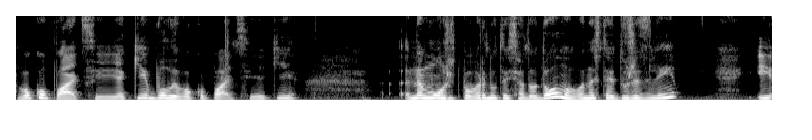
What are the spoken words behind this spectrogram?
в окупації, які були в окупації, які не можуть повернутися додому, вони стають дуже злі і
